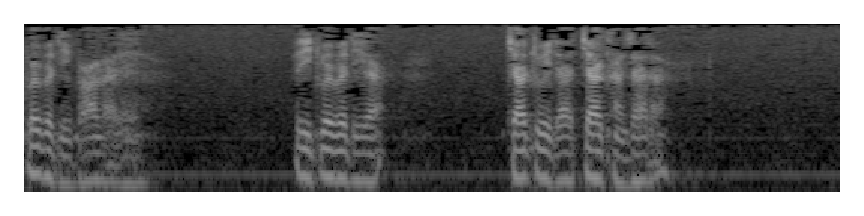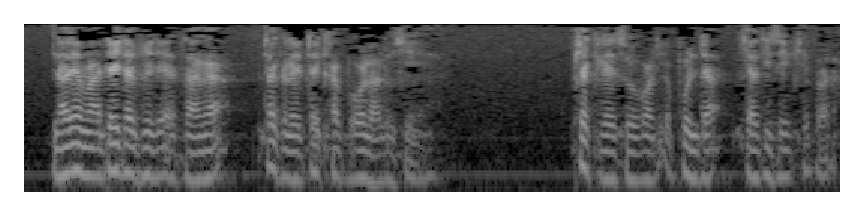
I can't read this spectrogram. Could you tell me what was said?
တွဲပတိပါလာတယ်အဲဒီတွဲပတိကကြားတွေ့တာကြားခံစားတာနားထဲမှာအတိတ်ဖြစ်တဲ့အတန်ကထက်ကလေးတိုက်ခတ်ပေါ်လာလို့ရှိရင်ဖြက်ကလေးဆိုတော့ဒီအပွင့်တဇာတိစိတ်ဖြစ်သွားတာ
